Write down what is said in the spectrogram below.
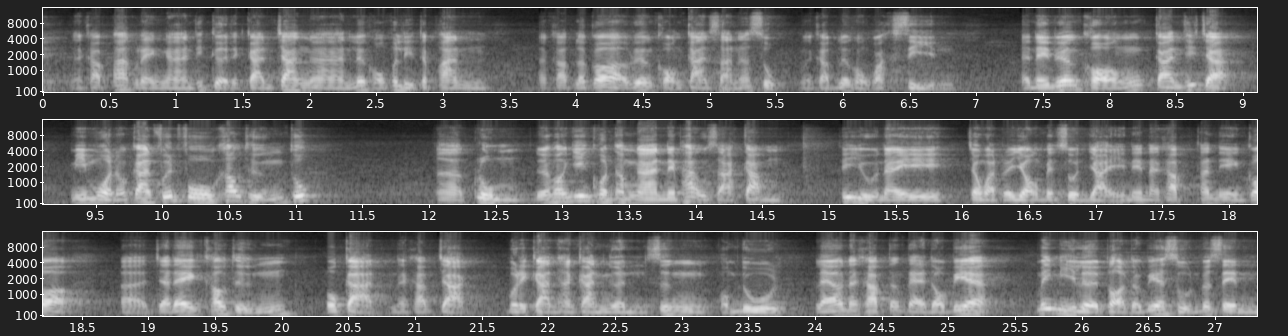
ตรนะครับภาคแรงงานที่เกิดจากการจ้างงานเรื่องของผลิตภัณฑ์ นะครับแล้วก็เรื่องของการสาธารณสุขนะครับเรื่องของวัคซีน แต่ในเรื่องของการที่จะมีหมวดของการฟื้นฟูเข้าถึงทุกกลุ่ม โดยเฉพาะยิ่งคนทำงานในภาคอุตสาหกรรมที่อยู่ในจังหวัดระยองเป็นส่วนใหญ่เนี่ยนะครับ ท่านเองก็จะได้เข้าถึงโอกาสนะครับจากบริการทางการเงิน ซึ่งผมดูแล้วนะครับ ตั้งแต่ดอกเบี้ยไม่มีเลยปลอดดอกเบี้ยศูนย์เปอร์เซ็นต์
